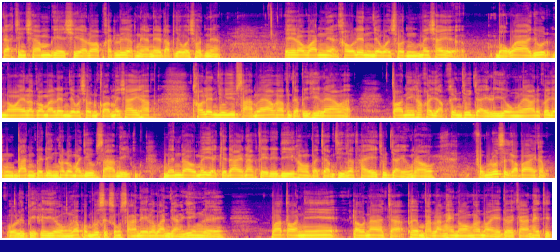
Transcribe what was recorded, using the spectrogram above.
และชิงแชมป์เอเชียรอบคัดเลือกเนี่ยในระดับเยาวชนเนี่ยเอราวันเนี่ยเขาเล่นเยาวชนไม่ใช่บอกว่าอายุน้อยแล้วก็มาเล่นเยาวชนก่อนไม่ใช่ครับเขาเล่นยูยี่สามแล้วครับตั้งแต่ปีที่แล้วอะตอนนี้เขาขยับขึ้นชุดใหญ่ลียงแล้วก็ยังดันไปดึงเขาลงมายูสามอีก เหมือนเราไม่อยากจะได้นักเตะดีๆเข้ามาประจำทีมชาติไทยชุดใหญ่ของเรา ผมรู้สึกอับอายกับโอลิมปิกลียง แล้วผมรู้สึกสงสารเอรวันอย่างยิ่งเลย ว่าตอนนี้เราน่าจะเพิ่มพลังให้น้องเขาหน่อย โดยการให้ติด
